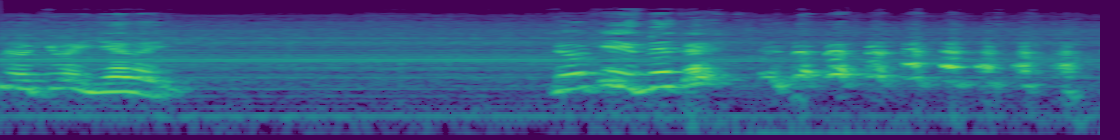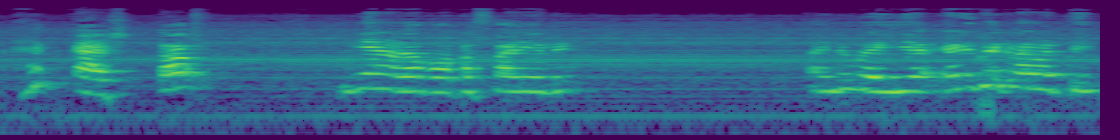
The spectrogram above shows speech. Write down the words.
നോക്കി വയ്യാതായി. നോക്കി എന്നിട്ട്? കഷ്ടം. ഇനിയാണോ ഫോക്കസ് പണിയിൽ? അതിന് വയ്യ. എഴുതി പറ്റി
